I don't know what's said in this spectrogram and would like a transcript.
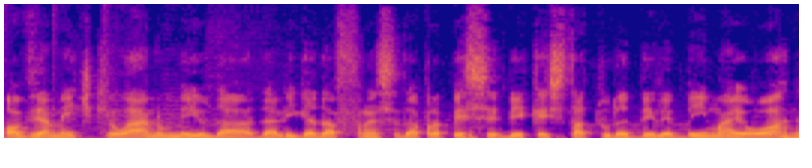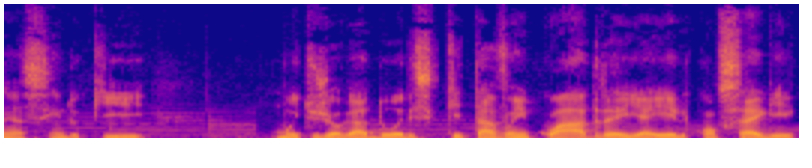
Obviamente que lá no meio da, da Liga da França dá para perceber que a estatura dele é bem maior, né? Assim, do que muitos jogadores que estavam em quadra e aí ele consegue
